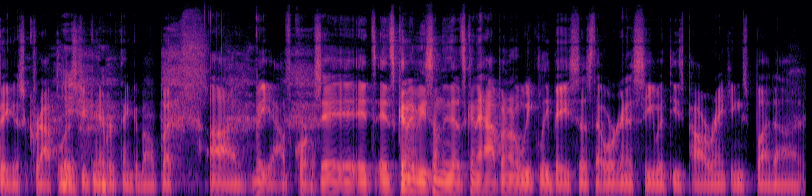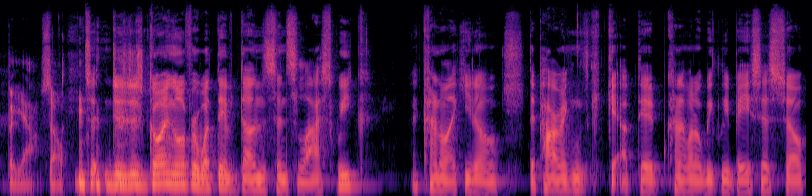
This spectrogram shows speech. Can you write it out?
biggest crap list you can ever think about. But uh, but yeah, of course, it, it- it's it's going to be something that's going to happen on a weekly basis that we're going to see with these power rankings. But uh, but yeah, so so just just going over what they've done since last week kind of like you know the power rankings get updated kind of on a weekly basis so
